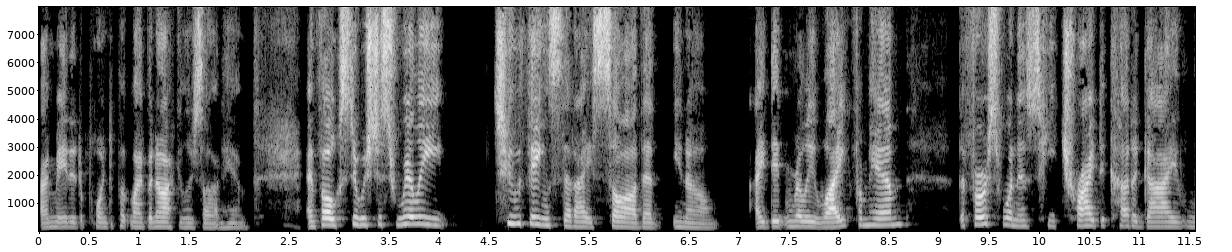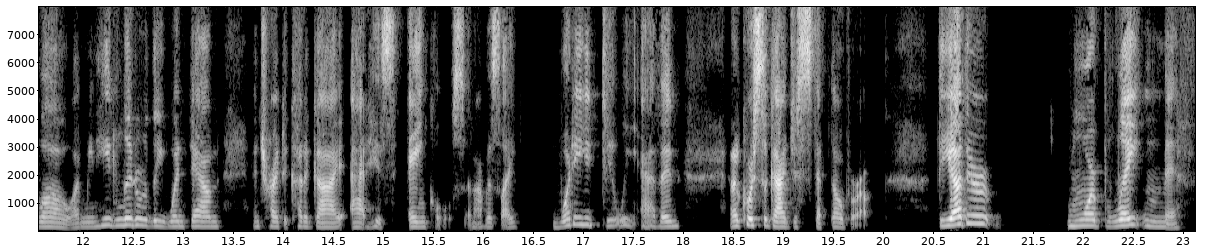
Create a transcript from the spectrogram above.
I made it a point to put my binoculars on him. And folks, there was just really two things that I saw that, you know, I didn't really like from him. The first one is he tried to cut a guy low. I mean, he literally went down and tried to cut a guy at his ankles. And I was like, what are you doing, Evan? And of course, the guy just stepped over him. The other more blatant myth,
